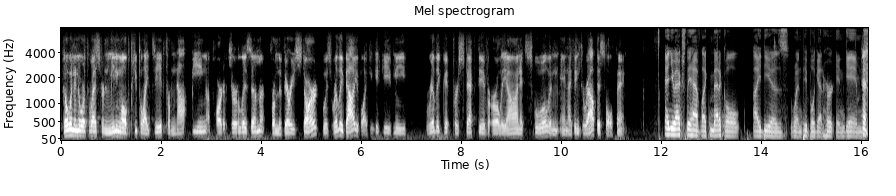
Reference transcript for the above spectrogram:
going to Northwestern and meeting all the people I did from not being a part of journalism from the very start was really valuable. I think it gave me really good perspective early on at school and, and I think throughout this whole thing. And you actually have like medical ideas when people get hurt in games,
